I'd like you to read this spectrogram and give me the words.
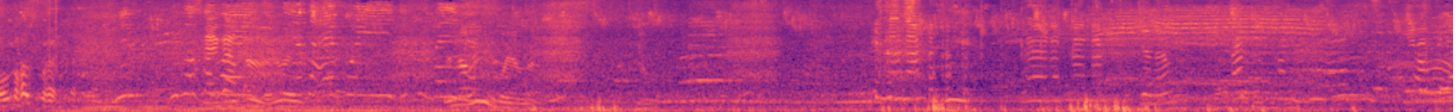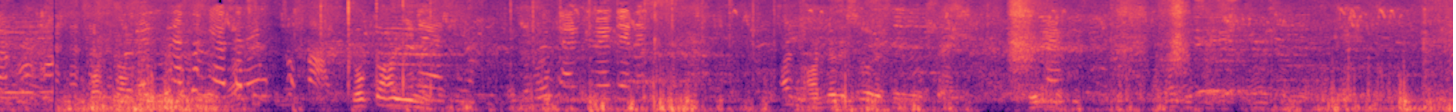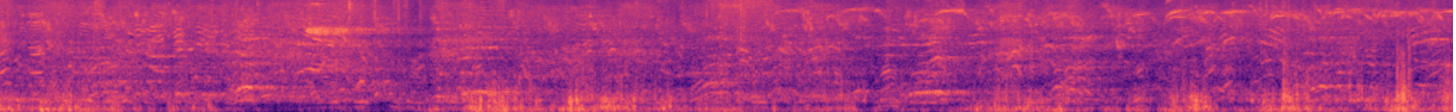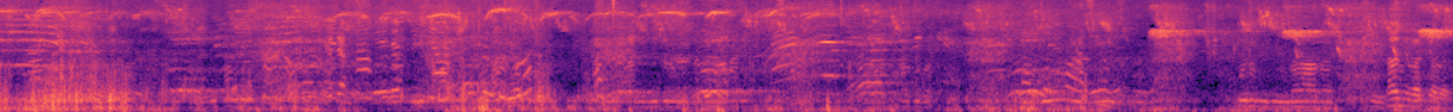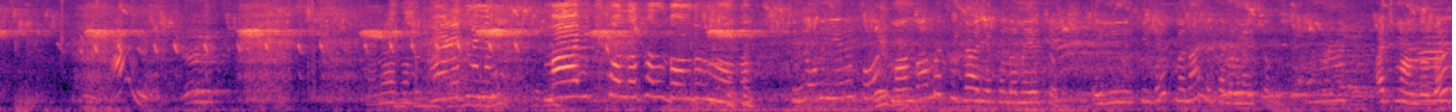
Olmaz mı? Ben Çok daha iyi mi? Anne resim öğretmeni. Değil mi? Şimdi onu yere koy, mandalla tekrar yakalamaya çalış. Elini kirletmeden yakalamaya çalış. Aç mandalı.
